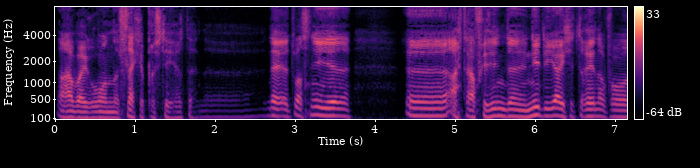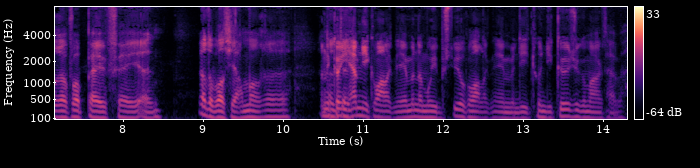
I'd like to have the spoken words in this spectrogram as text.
daar hebben wij gewoon eh, slecht gepresteerd. En, eh, nee, het was niet, eh, eh, achteraf gezien, de, niet de juiste trainer voor, eh, voor PSV. En ja, dat was jammer. eh. en dan kun je hem niet kwalijk nemen. Dan moet je bestuur kwalijk nemen die toen die keuze gemaakt hebben.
